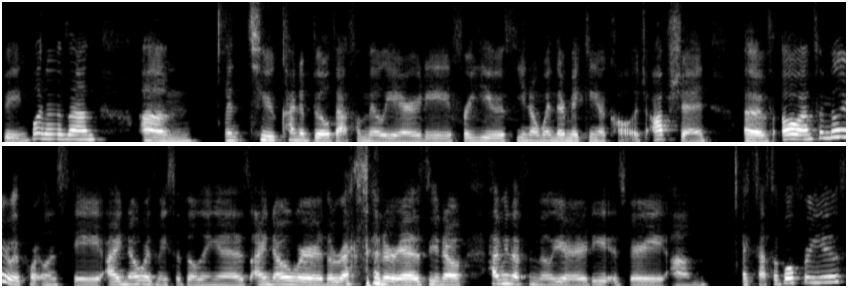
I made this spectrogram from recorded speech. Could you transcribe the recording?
being one of them. Um, and to kind of build that familiarity for youth, you know, when they're making a college option of, oh, I'm familiar with Portland State. I know where the Mesa building is. I know where the rec center is. You know, having that familiarity is very um, accessible for youth.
